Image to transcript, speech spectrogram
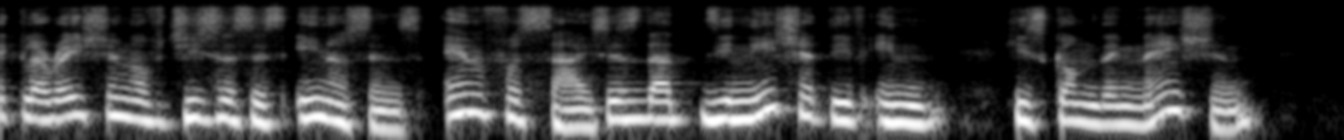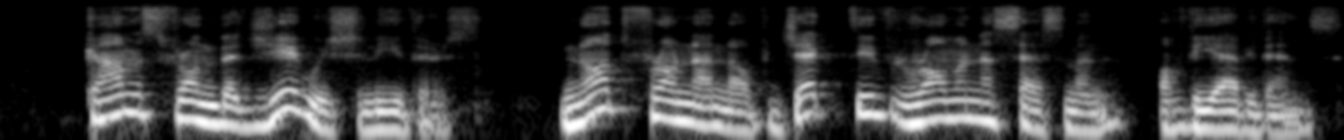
declaration of Jesus' innocence emphasizes that the initiative in his condemnation comes from the Jewish leaders, not from an objective Roman assessment of the evidence.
